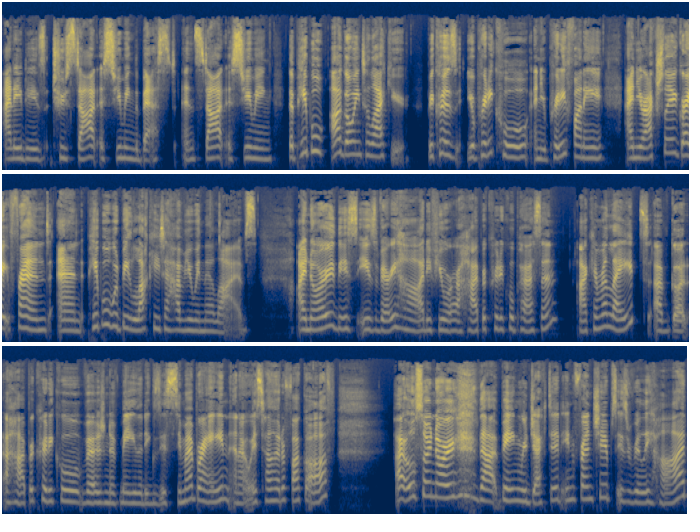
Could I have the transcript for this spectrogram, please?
And it is to start assuming the best and start assuming that people are going to like you because you're pretty cool and you're pretty funny and you're actually a great friend, and people would be lucky to have you in their lives. I know this is very hard if you are a hypercritical person. I can relate. I've got a hypercritical version of me that exists in my brain, and I always tell her to fuck off. I also know that being rejected in friendships is really hard.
